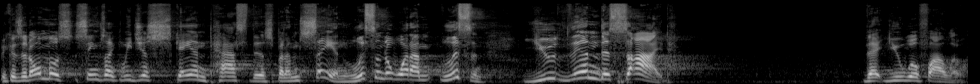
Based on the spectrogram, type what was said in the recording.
because it almost seems like we just scan past this, but I'm saying, listen to what I'm, listen, you then decide that you will follow.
